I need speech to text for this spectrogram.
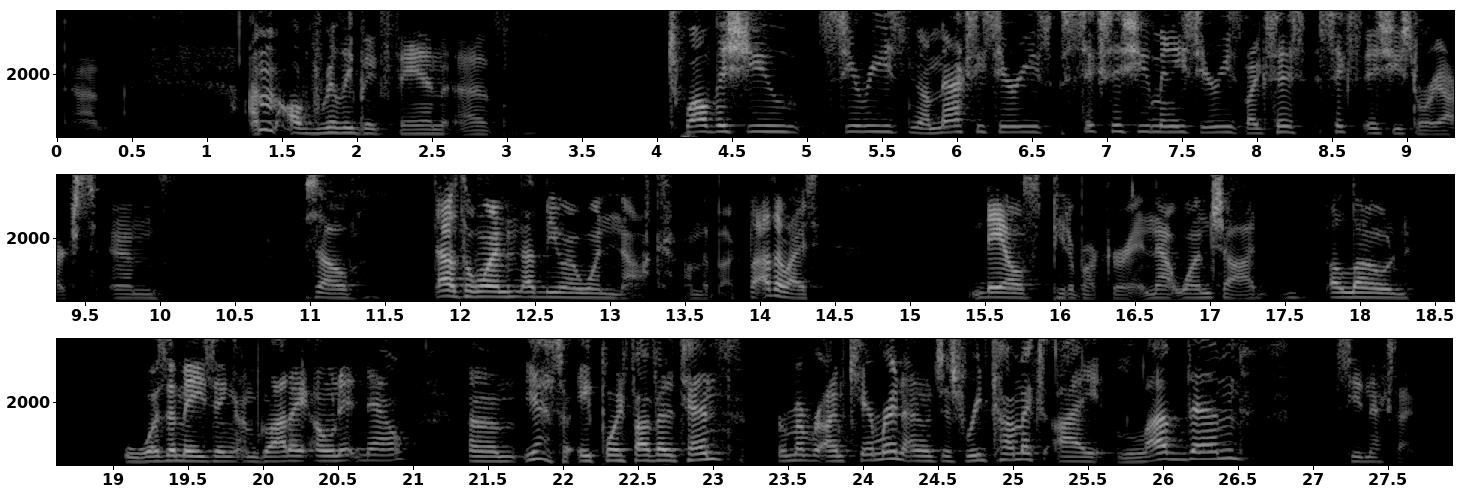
I'm a really big fan of 12 issue series, you know, maxi series, six issue mini series, like six, six issue story arcs. Um, so that was the one, that'd be my one knock on the book. But otherwise, nails Peter Parker, and that one shot alone was amazing. I'm glad I own it now. Um, yeah, so 8.5 out of 10. Remember, I'm Cameron. I don't just read comics, I love them. See you next time.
